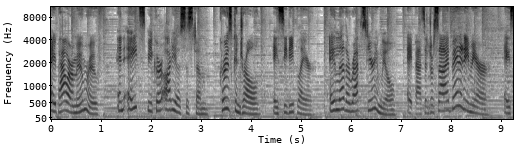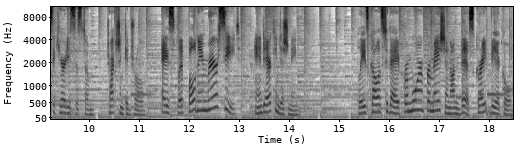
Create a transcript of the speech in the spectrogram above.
A power moonroof, an 8-speaker audio system, cruise control, a CD player, a leather-wrapped steering wheel, a passenger side vanity mirror, a security system, traction control, a split folding rear seat, and air conditioning. Please call us today for more information on this great vehicle.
